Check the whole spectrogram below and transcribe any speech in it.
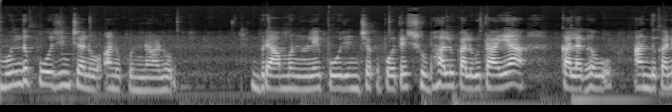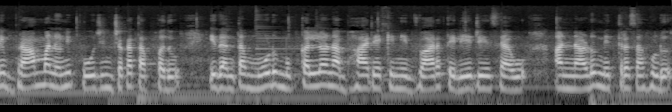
ముందు పూజించను అనుకున్నాను. బ్రాహ్మణుల్ని పూజించకపోతే శుభాలు కలుగుతాయా? కలగవు. అందుకని బ్రాహ్మణుని పూజించక తప్పదు. ఇదంతా మూడు ముక్కల్లో నా భార్యకి నీ ద్వారా తెలియజేశావు అన్నాడు మిత్రసహుడు.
